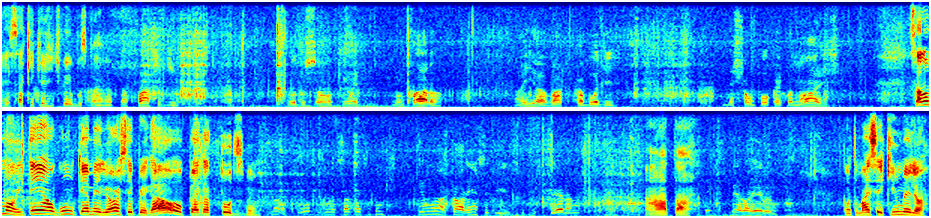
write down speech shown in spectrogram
É isso aqui que a gente veio buscar. Ah, tá fácil de produção aqui, não para. ó. Aí ó, a vaca acabou de deixar um pouco aí pra nós. Salomão, e tem algum que é melhor você pegar ou pega todos mesmo? Não, todos, mas só que aqui tem que ter uma carência de de espera, né? Ah, tá. Tem que esperar ele. Quanto mais sequinho, melhor.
